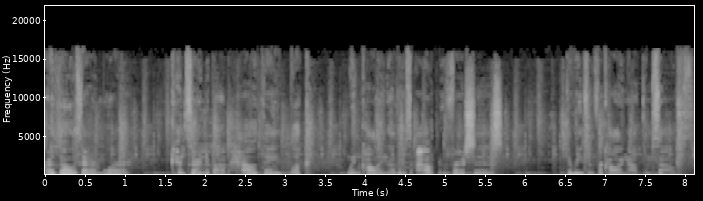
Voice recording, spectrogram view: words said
are those that are more concerned about how they look when calling others out versus the reason for calling out themselves.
